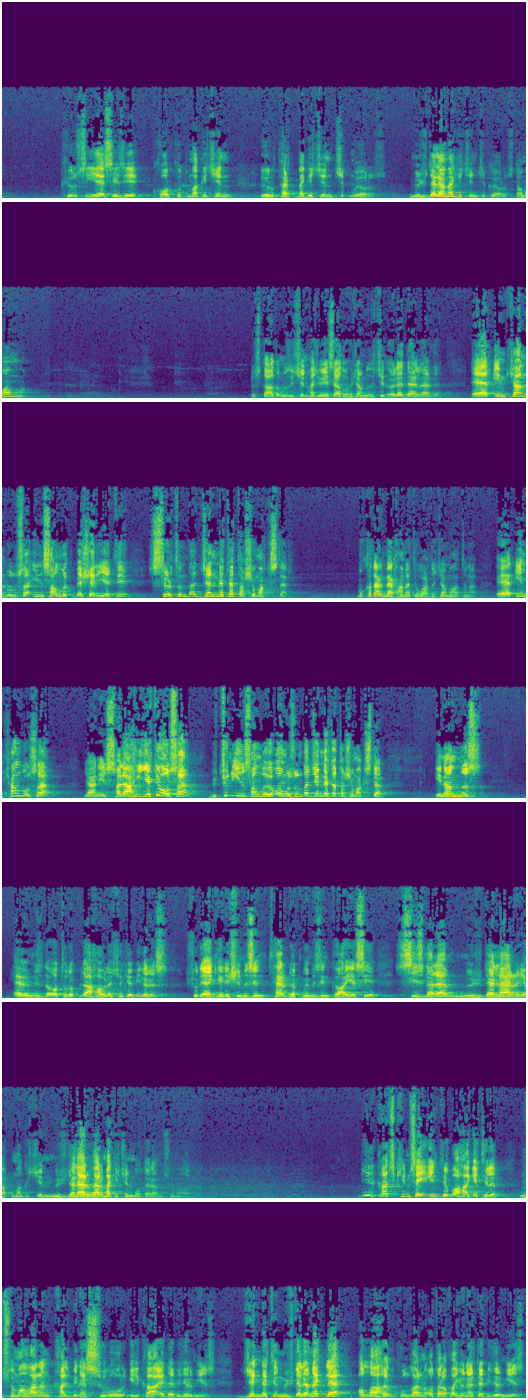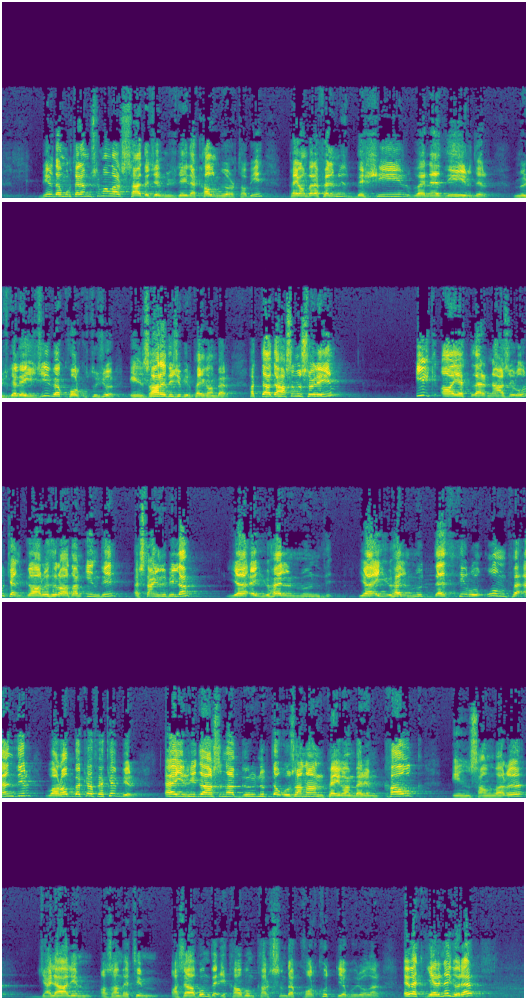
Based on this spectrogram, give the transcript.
kürsüye sizi korkutmak için, ürpertmek için çıkmıyoruz. Müjdelemek için çıkıyoruz, tamam mı? Üstadımız için, Hacı Veysel hocamız için öyle derlerdi. Eğer imkan bulsa insanlık beşeriyeti sırtında cennete taşımak ister. Bu kadar merhameti vardı cemaatine. Eğer imkan bulsa, yani salahiyeti olsa, bütün insanlığı omuzunda cennete taşımak ister. İnanınız evimizde oturup la havle çekebiliriz. Şuraya gelişimizin, ter dökmemizin gayesi sizlere müjdeler yapmak için, müjdeler vermek için muhterem Müslümanlar. Birkaç kimseyi intibaha getirip Müslümanların kalbine sürur ilka edebilir miyiz? Cenneti müjdelemekle Allah'ın kullarını o tarafa yöneltebilir miyiz? Bir de muhterem Müslümanlar sadece müjdeyle kalmıyor tabi. Peygamber Efendimiz beşir ve nedirdir müjdeleyici ve korkutucu, inzar edici bir peygamber. Hatta dahasını söyleyeyim, İlk ayetler nazil olurken Gâr-ı Hıra'dan indi. Estaizu billah. Ya eyyuhel munzir ya eyyuhel müddessiru kum fe enzir ve rabbeke fekebbir. Ey ridasına bürünüp de uzanan peygamberim kalk insanları celalim, azametim, azabım ve ikabım karşısında korkut diye buyuruyorlar. Evet yerine göre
